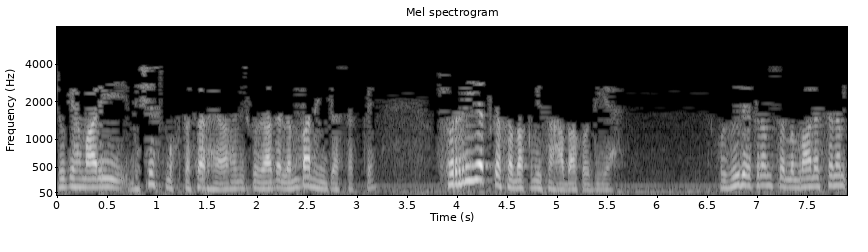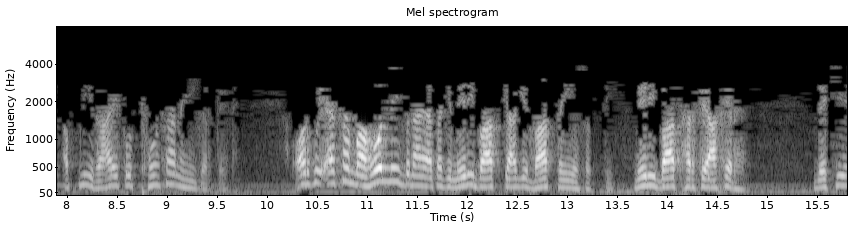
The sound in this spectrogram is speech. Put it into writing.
چونکہ ہماری نشست مختصر ہے اور ہم اس کو زیادہ لمبا نہیں کر سکتے، حریت کا سبق بھی صحابہ کو دیا ہے۔ حضور اکرم صلی اللہ علیہ وسلم اپنی رائے کو ٹھوسا نہیں کرتے تھے۔ اور کوئی ایسا ماحول نہیں بنایا تھا کہ میری بات کے آگے بات نہیں ہو سکتی۔ میری بات حرف آخر ہے۔ دیکھیے،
